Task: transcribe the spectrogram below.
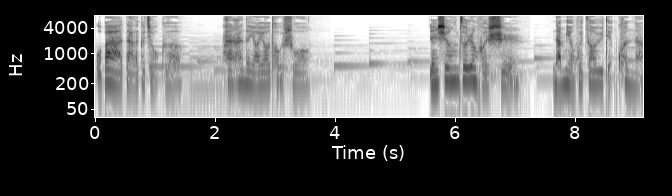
我爸打了个酒嗝，憨憨的摇摇头说：“人生做任何事，难免会遭遇点困难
